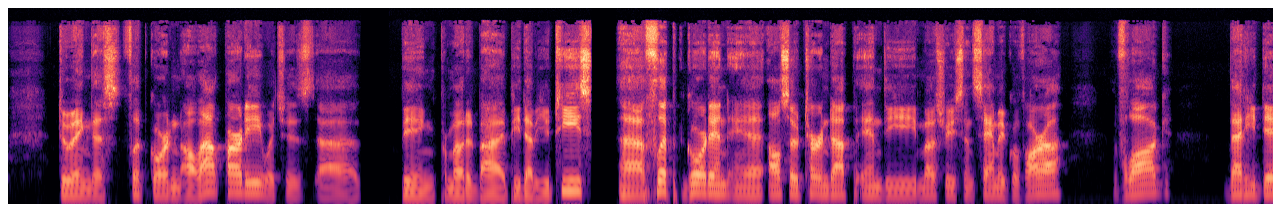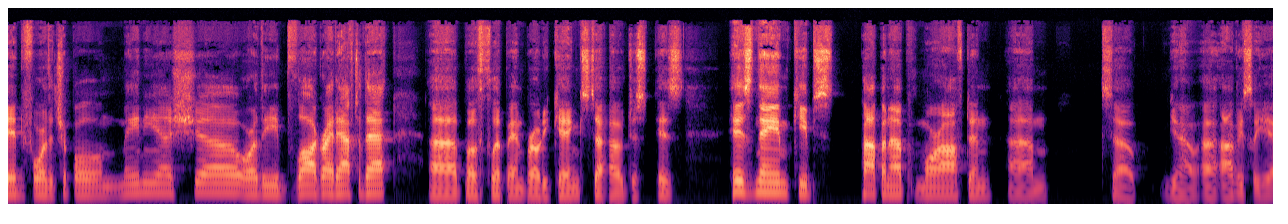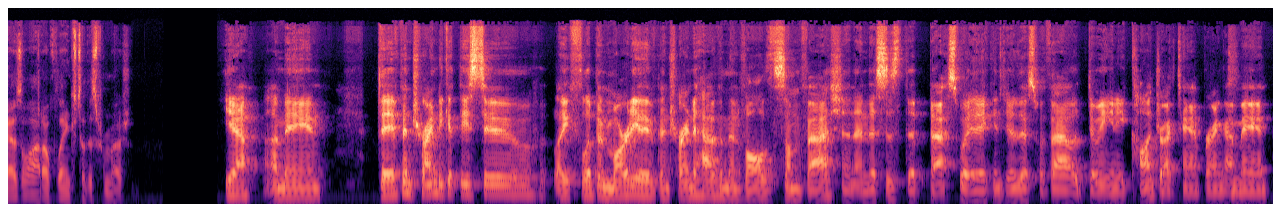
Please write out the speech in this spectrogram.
doing this Flip Gordon All Out party, which is uh, being promoted by PWTs. Uh, Flip Gordon uh, also turned up in the most recent Sammy Guevara vlog that he did for the Triple Mania show, or the vlog right after that. Uh, both Flip and Brody King. So just his his name keeps popping up more often. Um, so you know, uh, obviously he has a lot of links to this promotion. Yeah, I mean, they've been trying to get these two, like Flip and Marty, they've been trying to have them involved in some fashion, and this is the best way they can do this without doing any contract tampering. I mean,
